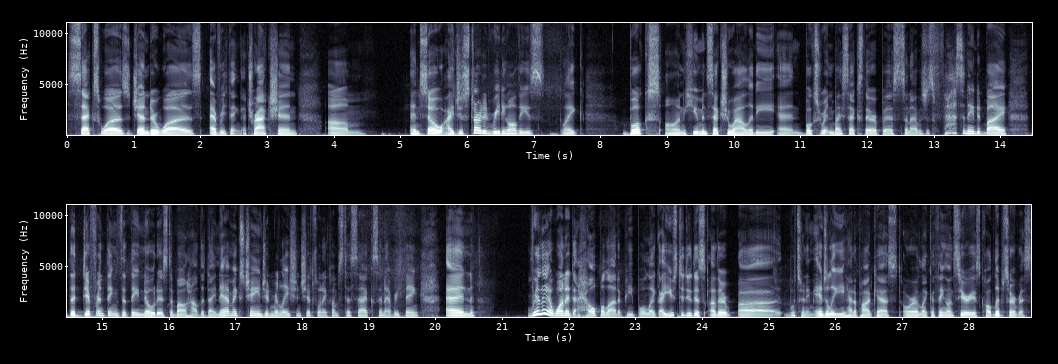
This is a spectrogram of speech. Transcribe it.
sex was, gender was, everything, attraction. Um, and so I just started reading all these like books on human sexuality and books written by sex therapists and I was just fascinated by the different things that they noticed about how the dynamics change in relationships when it comes to sex and everything and really I wanted to help a lot of people like I used to do this other uh what's her name Angela Yee had a podcast or like a thing on Sirius called Lip Service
